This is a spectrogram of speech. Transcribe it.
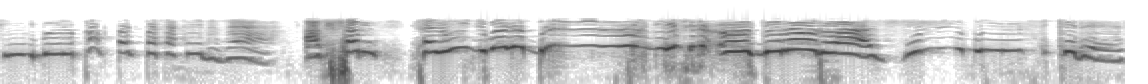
Şimdi böyle pat pat pataklarız ha. Akşam sen uyuyunca böyle brrrr diye seni öldürürüz. Yeminle bunu sikeriz.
